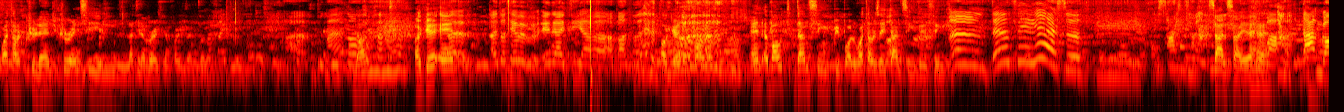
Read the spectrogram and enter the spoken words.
What are current currency in Latin America, for example? Don't No. Okay, and Uh, I don't have any idea about that. okay, no problem. And about dancing people, what are they dancing? Do you think? Uh, dancing, yes. Uh, salsa. Salsa, yeah. Ba- Tango.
